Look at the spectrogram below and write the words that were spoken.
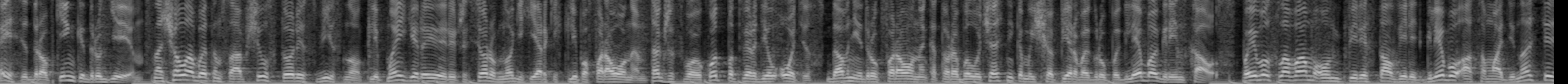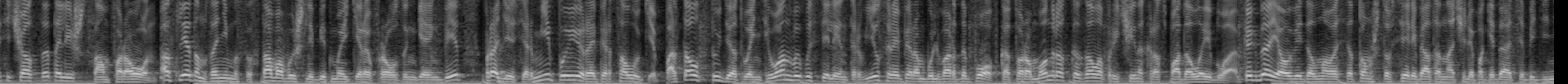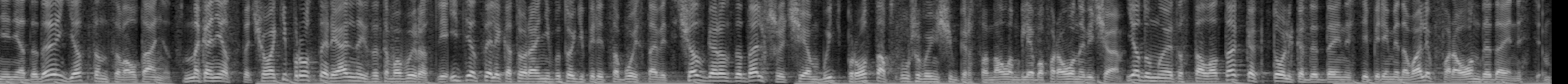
Acid Drop King и другие. Сначала об этом сообщил Сторис Висно, клипмейкер и режиссер многих ярких клипов фараона. Также свой уход подтвердил Отис, давний друг фараона, который был участником еще первой группы Глеба Greenhouse. По его словам, он перестал верить Глебу Глебу, а сама династия сейчас это лишь сам фараон. А следом за ним из состава вышли битмейкеры Frozen Gang Beats, продюсер Мип и рэпер Салуки. Портал Studio 21 выпустили интервью с рэпером Бульвар Депо, в котором он рассказал о причинах распада лейбла. Когда я увидел новость о том, что все ребята начали покидать объединение ДД, я станцевал танец. Наконец-то, чуваки просто реально из этого выросли, и те цели, которые они в итоге перед собой ставят сейчас, гораздо дальше, чем быть просто обслуживающим персоналом Глеба Фараоновича. Я думаю, это стало так, как только ДД Dynasty переименовали в Фараон The Dynasty.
